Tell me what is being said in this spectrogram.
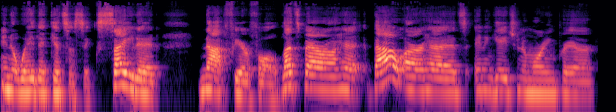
in a way that gets us excited, not fearful. Let's bow our, he- bow our heads and engage in a morning prayer.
